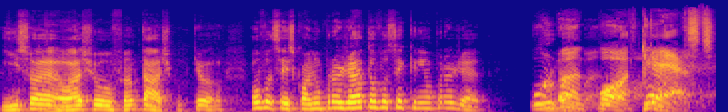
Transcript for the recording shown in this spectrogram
E isso é, eu acho fantástico. Porque ou você escolhe um projeto, ou você cria um projeto. Urban Podcast.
